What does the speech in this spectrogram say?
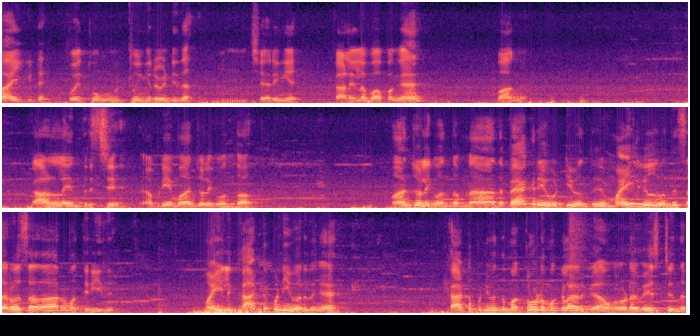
பாய்க்கிட்டு போய் தூங்க தூங்கிட வேண்டியதான் ம், சரிங்க. காலையில் பார்ப்போங்க வாங்க. காலையில் எந்திரிச்சு அப்படியே மாஞ்சோலைக்கு வந்தோம். மாஞ்சோலைக்கு வந்தோம்னா அந்த பேக்கரியை ஒட்டி வந்து மயில்கள் வந்து சர்வசாதாரணமாக தெரியுது. மயில் காட்டு பண்ணி வருதுங்க. காட்டு பண்ணி வந்து மக்களோட மக்களாக இருக்குது அவங்களோட வேஸ்ட் இந்த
